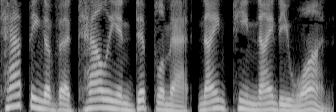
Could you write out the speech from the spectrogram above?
Tapping of Italian diplomat 1991.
